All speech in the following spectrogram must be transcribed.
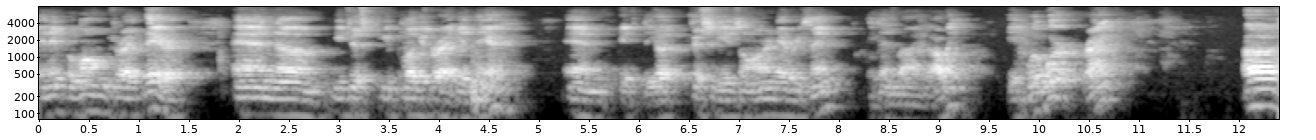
And it belongs right there. And um, you just, you plug it right in there. And if the electricity is on and everything, then by golly, it will work, right? Uh,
